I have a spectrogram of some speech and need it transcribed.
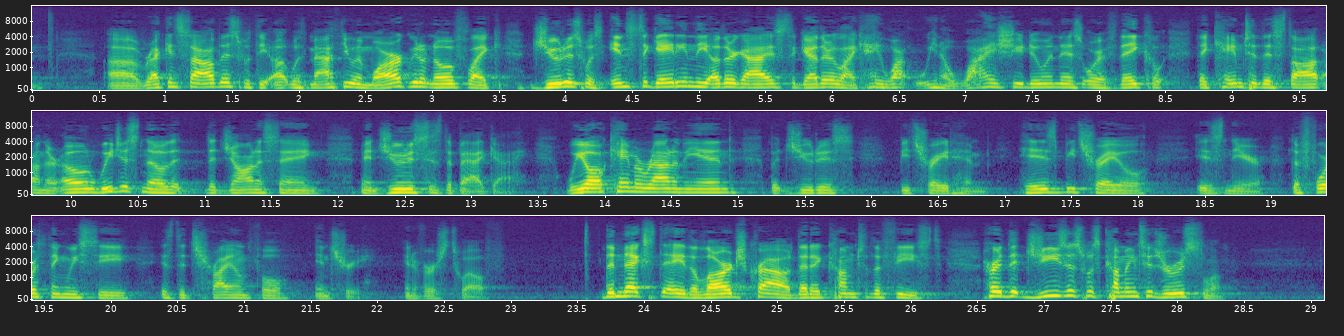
uh, reconcile this with, the, uh, with Matthew and Mark. We don't know if, like, Judas was instigating the other guys together, like, hey, why, you know, why is she doing this? Or if they, they came to this thought on their own. We just know that, that John is saying, man, Judas is the bad guy. We all came around in the end, but Judas betrayed him. His betrayal is near. The fourth thing we see is the triumphal entry in verse 12. The next day, the large crowd that had come to the feast heard that Jesus was coming to Jerusalem.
